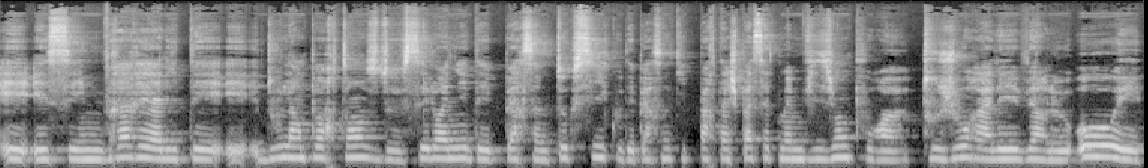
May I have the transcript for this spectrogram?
et, c'est une vraie réalité, et d'où l'importance de s'éloigner des personnes toxiques ou des personnes qui partagent pas cette même vision pour euh, toujours aller vers le haut et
